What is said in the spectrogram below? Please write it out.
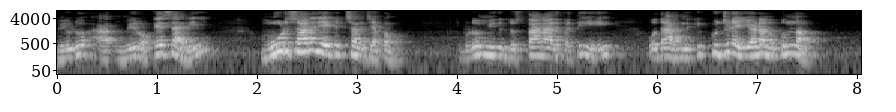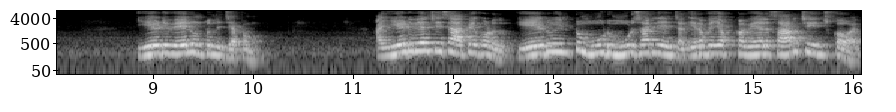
మీరు మీరు ఒకేసారి మూడు సార్లు చేయించాలి జపం. ఇప్పుడు మీకు దుస్థానాధిపతి ఉదాహరణకి కుజుడు అయ్యాడు అనుకుందాం. ఏడు వేలు ఉంటుంది జపం ఆ ఏడు వేలు చేసి ఆపేయకూడదు. ఏడు ఇంటూ మూడు మూడు సార్లు చేయించాలి. ఇరవై ఒక్క వేల సార్లు చేయించుకోవాలి.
